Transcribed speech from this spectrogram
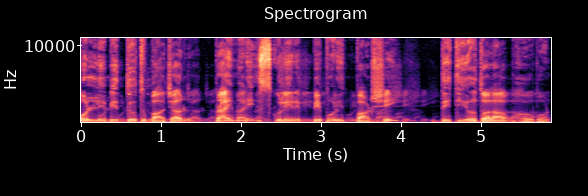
পল্লী বিদ্যুৎ বাজার, প্রাইমারি স্কুলের বিপরীত পার্শ্বে দ্বিতীয় তলা ভবন।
